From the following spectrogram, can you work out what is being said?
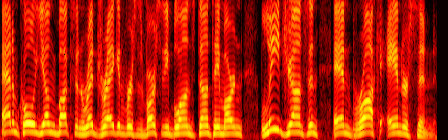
Adam Cole, Young Bucks, and Red Dragon versus Varsity Blondes, Dante Martin, Lee Johnson, and Brock Anderson.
